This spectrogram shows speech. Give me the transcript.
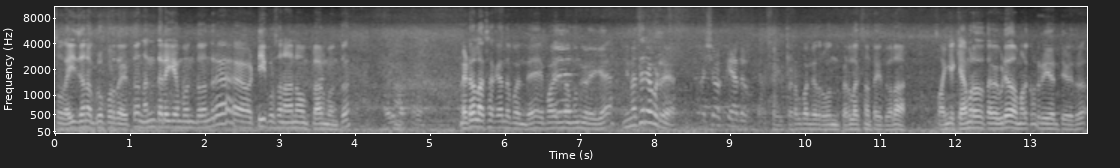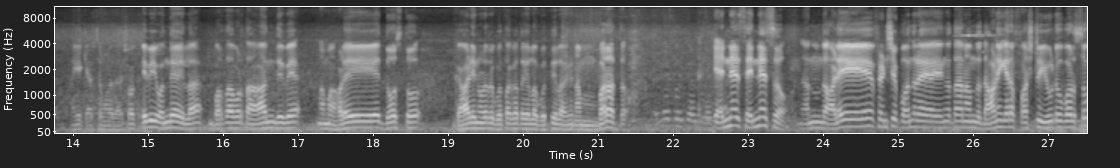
ಸೊ ಒಂದು ಐದು ಜನ ಗ್ರೂಪ್ ಬರ್ತಾ ಇತ್ತು. ನನ್ನ ತಲೆಗೆ ಬಂತು ಅಂದರೆ ಟೀ ಕುಡ್ಸೋಣ ಅನ್ನೋ ಒಂದು ಪ್ಲಾನ್ ಬಂತು. ಪೆಟ್ರೋಲ್ ಹಾಕ್ಸಕ್ಕೆ ಅಂತ ಬಂದೆ. ಹೆಬ್ಬಾಳಿಂದ ಮುಂದ್ಗಡೆಗೆ. ನಿಮ್ಮ ಹೆಸರು ಹೇಳ್ಬಿಡ್ರಿ. ಅಶೋಕ್ ಯಾದವ್. ಪೆಟ್ರೋಲ್ ಬಂಕ್ ಹತ್ರ ಒಂದು ಪೆಟ್ರೋಲ್ ಹಾಕ್ಸ್ ಅಂತ ಇದ್ವಲ್ಲ. ಸೊ ಹಂಗೆ ಕ್ಯಾಮ್ರಾದ ತಗೋ ವಿಡಿಯೋ ಮಾಡ್ಕೊಂಡ್ರಿ ಅಂತ ಹೇಳಿದ್ರು. ಹಂಗೆ ಕ್ಯಾಪ್ಚರ್ ಮಾಡಿದೆ. ಅಶೋಕ್ ಬಿ ಒಂದೇ ಇಲ್ಲ. ಬರ್ತಾ ಬರ್ತಾ ಆಂದಿವೆ. ನಮ್ಮ ಹಳೇ ದೋಸ್ತು. ಗಾಡಿ ನೋಡಿದ್ರೆ ಗೊತ್ತಾಗತ್ತಾ ಇಲ್ಲ ಗೊತ್ತಿಲ್ಲ. ನಮ್ಮ Bharat. N S N S ನಮ್ಮದು ಹಳೇ ಫ್ರೆಂಡ್ಶಿಪ್ ಅಂದರೆ ಹೆಂಗೆ ಗೊತ್ತಾ ನಮ್ಮದು ದಾವಣಗೆರೆ ಫಸ್ಟ್ ಯೂಟ್ಯೂಬರ್ಸು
